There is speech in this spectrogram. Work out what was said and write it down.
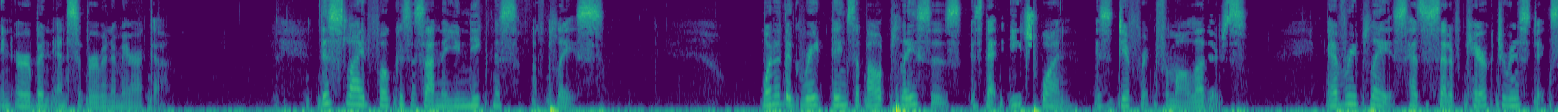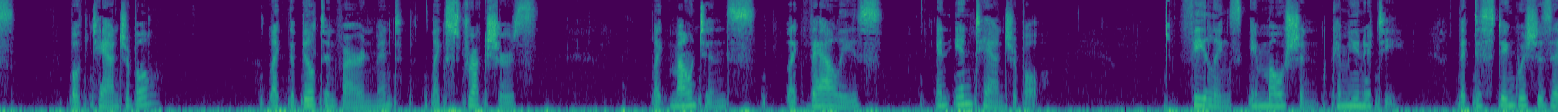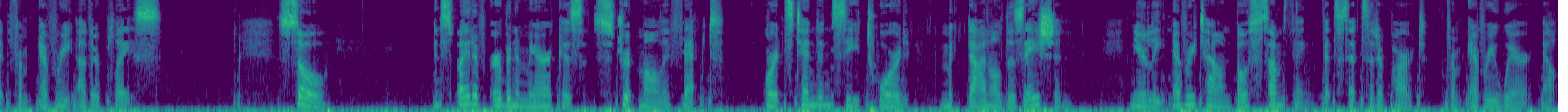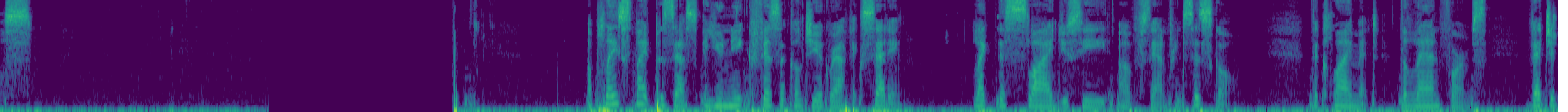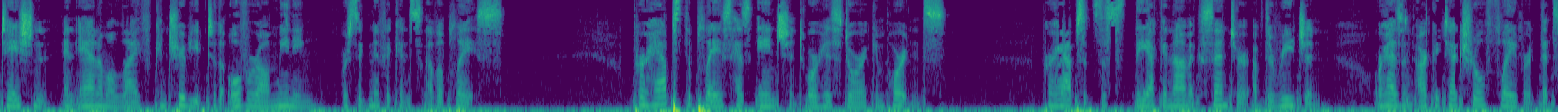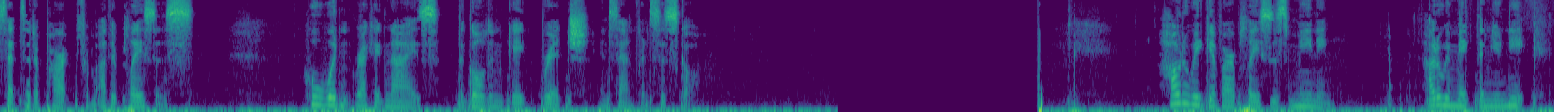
in urban and suburban America. This slide focuses on the uniqueness of place. One of the great things about places is that each one is different from all others. Every place has a set of characteristics, both tangible, like the built environment, like structures, like mountains, like valleys, and intangible, feelings, emotion, community, that distinguishes it from every other place. So, in spite of urban America's strip mall effect, or its tendency toward McDonaldization, nearly every town boasts something that sets it apart from everywhere else. Place might possess a unique physical geographic setting, like this slide you see of San Francisco. The climate, the landforms, vegetation, and animal life contribute to the overall meaning or significance of a place. Perhaps the place has ancient or historic importance. Perhaps it's the, economic center of the region or has an architectural flavor that sets it apart from other places. Who wouldn't recognize the Golden Gate Bridge in San Francisco? How do we give our places meaning? How do we make them unique?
